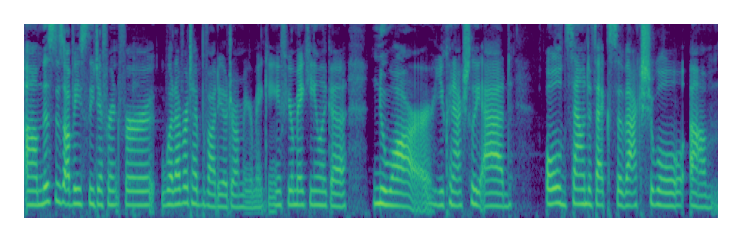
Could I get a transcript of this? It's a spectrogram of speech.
Um, this is obviously different for whatever type of audio drama you're making. If you're making like a noir, you can actually add old sound effects of actual um.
